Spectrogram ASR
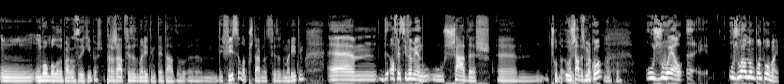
um, um bom bola para as nossas equipas. para já a defesa do Marítimo tem estado hum, difícil, apostar na defesa do Marítimo. Hum, de- ofensivamente, o Chadas, hum, desculpa, o Chadas marcou. Marcou. O Joel, eh, o Joel não pontuou bem.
